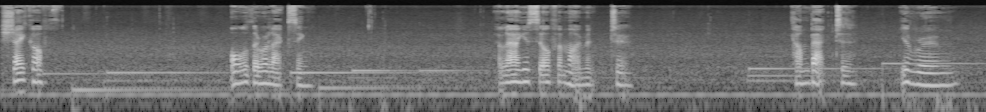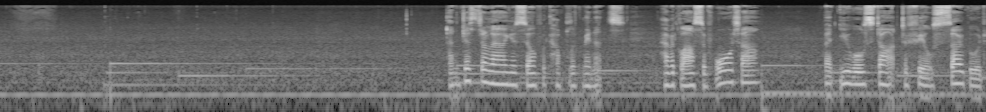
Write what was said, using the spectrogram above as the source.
shake off all the relaxing. Allow yourself a moment to come back to your room. And just allow yourself a couple of minutes. Have a glass of water, but you will start to feel so good.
